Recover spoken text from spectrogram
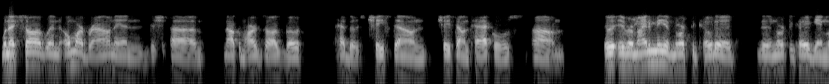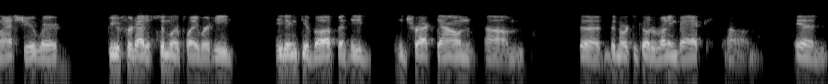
when I saw when Omar Brown and uh, Malcolm Hartzog both had those chase down chase down tackles, um, it, it, reminded me of North Dakota the North Dakota game last year where Buford had a similar play where he he didn't give up and he he tracked down um, the the North Dakota running back um, and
